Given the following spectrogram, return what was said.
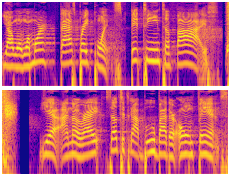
Y'all want one more? Fast break points, 15 to 5. Yeah, I know, right? Celtics got booed by their own fans.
